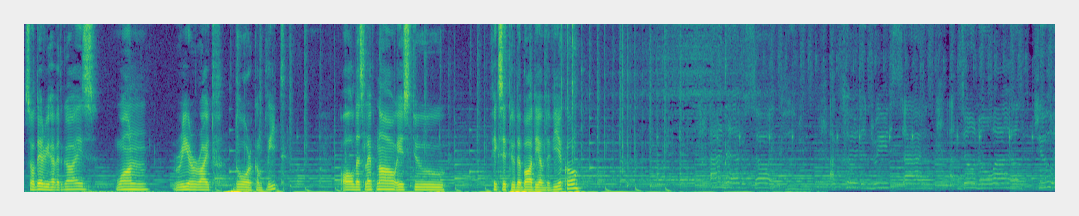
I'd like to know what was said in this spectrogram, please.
So there you have it guys, one rear right door complete. All that's left now is to fix it to the body of the vehicle. You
